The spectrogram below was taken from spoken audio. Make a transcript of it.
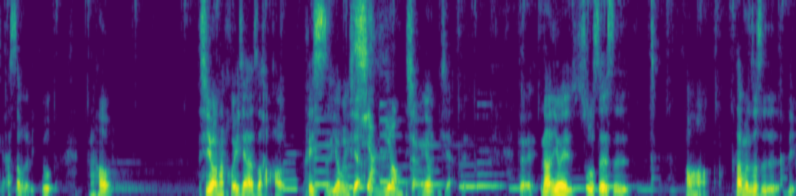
给他送个礼物，然后希望他回家的时候好好可以使用一下，享用享用一下，对对，然后因为宿舍是哦。他们都是莲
